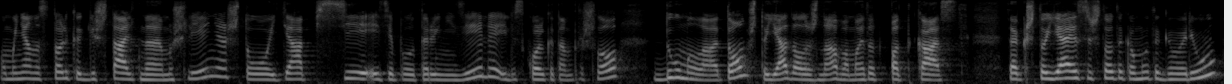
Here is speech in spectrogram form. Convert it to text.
у меня настолько гештальтное мышление, что я все эти полторы недели или сколько там прошло, думала о том, что я должна вам этот подкаст. Так что я, если что-то кому-то говорю,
